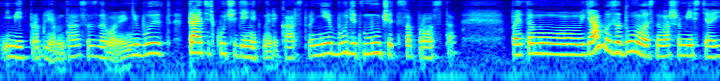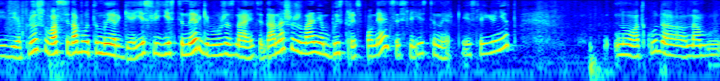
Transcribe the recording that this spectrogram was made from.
иметь проблем да, со здоровьем, не будет тратить кучу денег на лекарства, не будет мучиться просто. Поэтому я бы задумалась на вашем месте о еде. Плюс у вас всегда будет энергия. Если есть энергия, вы уже знаете, да, наше желание быстро исполняется, если есть энергия. Если ее нет, ну, откуда нам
